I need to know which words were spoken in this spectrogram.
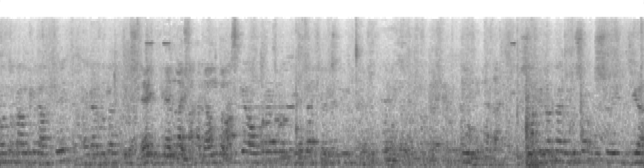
গতকালকে রাত্রে এগারোটা আজকে অপরাহ্ন তিনটা স্বাধীনতার ঘোষক শহীদ জিয়া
